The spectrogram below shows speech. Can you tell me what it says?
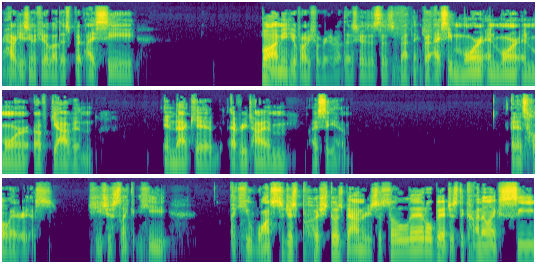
how he's going to feel about this but i see well, I mean, he'll probably feel great about this because this isn't a bad thing. But I see more and more and more of Gavin in that kid every time I see him. And it's hilarious. He just like he like he wants to just push those boundaries just a little bit just to kind of like see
